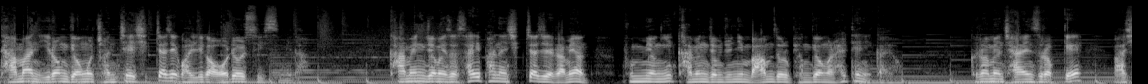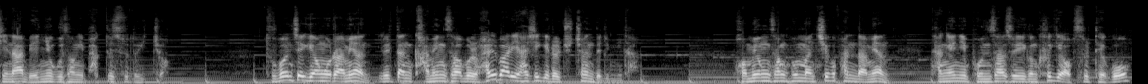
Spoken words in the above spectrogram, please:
다만 이런 경우 전체 식자재 관리가 어려울 수 있습니다. 가맹점에서 사입하는 식자재라면 분명히 가맹점 주님 마음대로 변경을 할 테니까요. 그러면 자연스럽게 맛이나 메뉴 구성이 바뀔 수도 있죠. 두 번째 경우라면 일단 가맹 사업을 활발히 하시기를 추천드립니다. 범용 상품만 취급한다면 당연히 본사 수익은 크게 없을 테고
